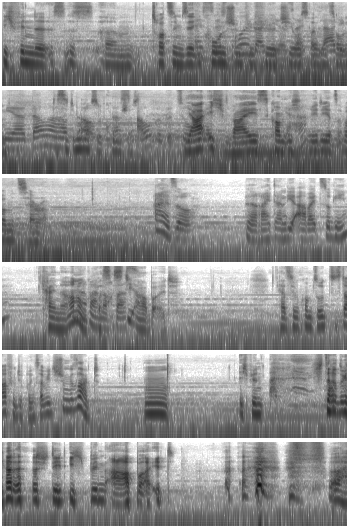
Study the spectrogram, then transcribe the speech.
ich finde, es ist ähm, trotzdem sehr ikonisch irgendwie für Chios Reise Das sieht immer noch so komisch aus. Ja, ich weiß, komm, ja? ich rede jetzt aber mit Sarah. Also, bereit an die Arbeit zu gehen? Keine Ahnung, was ist was? die Arbeit? Herzlich willkommen zurück zu Starfield übrigens, habe ich das schon gesagt. Hm, ich bin. Ich dachte gerade, da steht, ich bin Arbeit. Ah,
